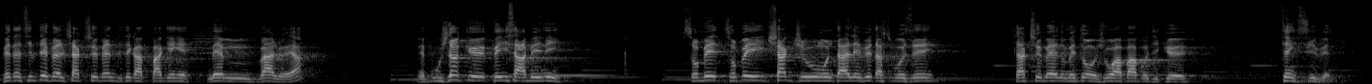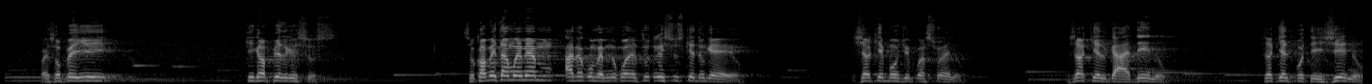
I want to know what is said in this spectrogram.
Peut-être s'il te fait chaque semaine, il ne pas gagner même valeur. Mais pour gens que le pays s'est béni, son, pays, chaque jour, on t'a levé, t'a supposé, chaque semaine, nous mettons un jour à part pour dire que Thanksgiving. Son pays qui a de ressources. So, comme étant moi-même, avec moi-même, nous connaissons toutes les ressources que nous gagnons. Jean que bon Dieu prend soin de nous. Jean qu'il garde nous. Jean qu'il protège nous.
